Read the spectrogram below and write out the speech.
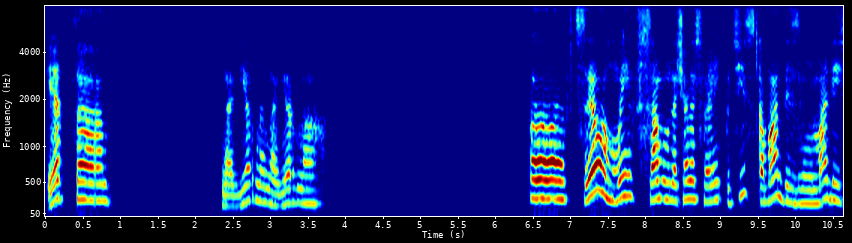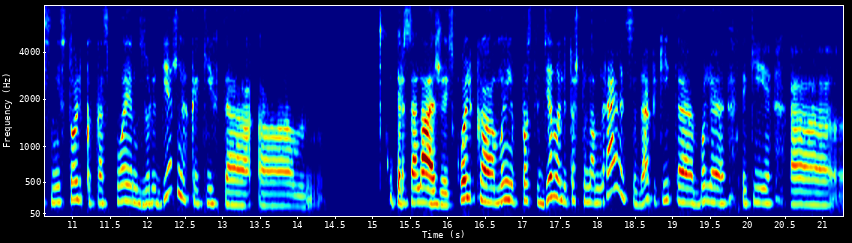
это... Наверное, наверное... В целом мы в самом начале своей пути с командой занимались не столько косплеем зарубежных каких-то персонажей, сколько мы просто делали то, что нам нравится, да, какие-то более такие э,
